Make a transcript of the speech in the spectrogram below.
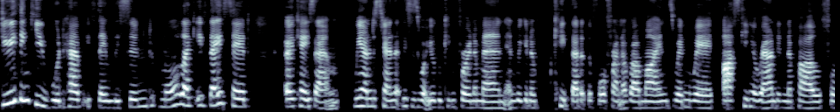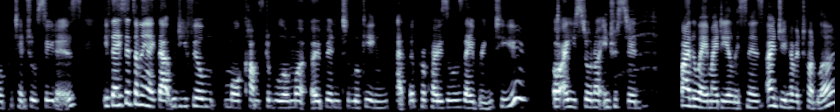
Do you think you would have if they listened more? Like if they said, okay, Zam, we understand that this is what you're looking for in a man, and we're going to keep that at the forefront of our minds when we're asking around in Nepal for potential suitors. If they said something like that, would you feel more comfortable or more open to looking at the proposals they bring to you? Or are you still not interested? By the way, my dear listeners, I do have a toddler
